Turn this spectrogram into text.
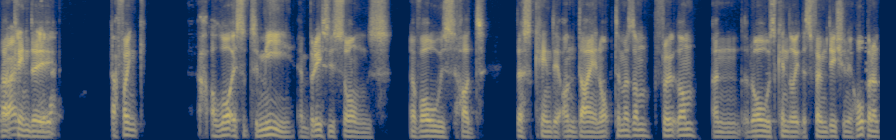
that right. kind of. Yeah. I think a lot is to me. Embrace's songs I've always had this kind of undying optimism throughout them, and they're always kind of like this foundation of hope. And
